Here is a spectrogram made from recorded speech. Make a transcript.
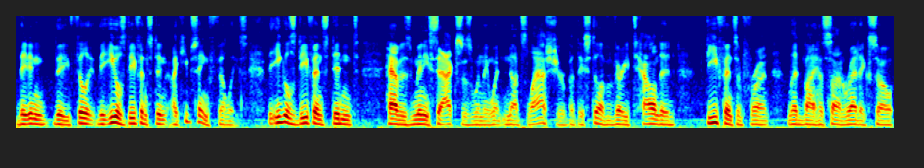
They didn't. The Philly, the Eagles' defense didn't. I keep saying Phillies. The Eagles' defense didn't have as many sacks as when they went nuts last year, but they still have a very talented defensive front led by Haason Reddick. So,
